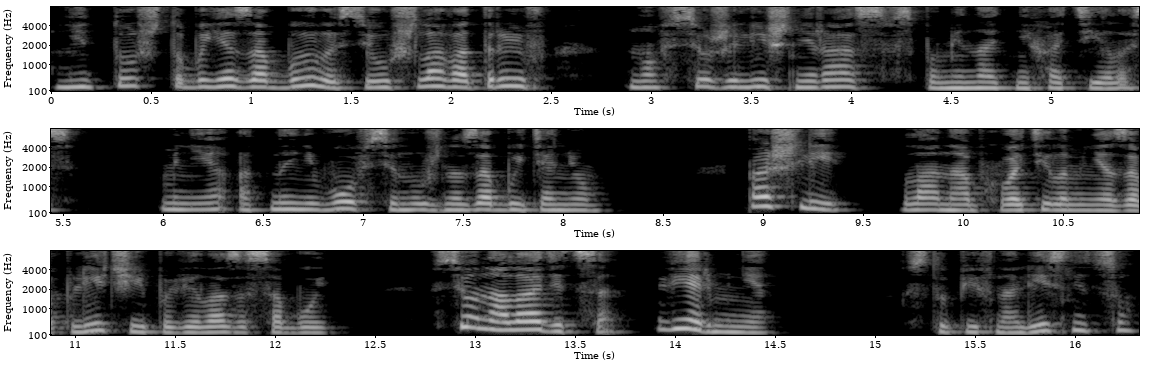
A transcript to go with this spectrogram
Не то чтобы я забылась и ушла в отрыв, но все же лишний раз вспоминать не хотелось. Мне отныне вовсе нужно забыть о нем. «Пошли!» — Лана обхватила меня за плечи и повела за собой. «Все наладится, верь мне!» Ступив на лестницу,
